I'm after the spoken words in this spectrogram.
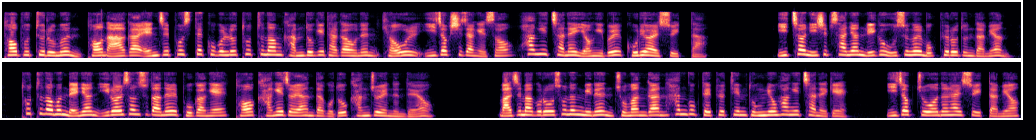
더 부트룸은 더 나아가 엔지 포스테코글루 토트넘 감독이 다가오는 겨울 이적 시장에서 황희찬의 영입을 고려할 수 있다. 2024년 리그 우승을 목표로 둔다면 토트넘은 내년 1월 선수단을 보강해 더 강해져야 한다고도 강조했는데요. 마지막으로 손흥민은 조만간 한국 대표팀 동료 황희찬에게 이적 조언을 할 수 있다며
